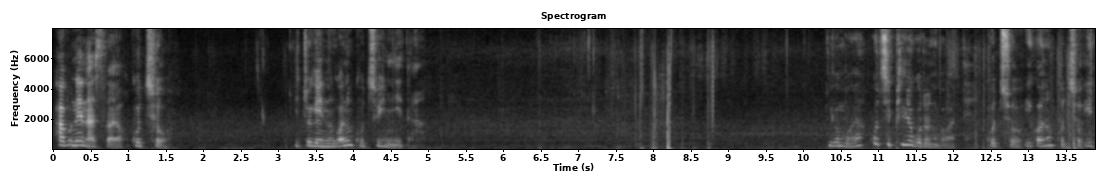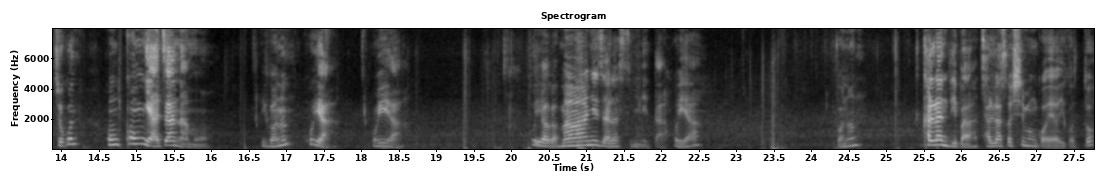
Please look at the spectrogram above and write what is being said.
화분에 놨어요. 고추. 이쪽에 있는 거는 고추입니다. 이건 뭐야? 꽃이 피려고 그러는 것 같아. 고추. 이거는 고추. 이쪽은 홍콩 야자나무. 이거는 호야. 호야. 호야가 많이 자랐습니다. 호야. 이거는 칼란디바. 잘라서 심은 거예요. 이것도.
